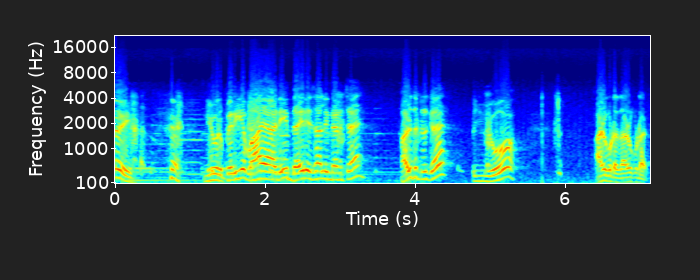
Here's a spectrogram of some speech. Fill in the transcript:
ஏய் நீ ஒரு பெரிய வாயாடி தைரியசாலி நினைச்சேன் அழுதுட்டு இருக்க? ஐயோ. அழக்கூடாது அழக்கூடாது.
